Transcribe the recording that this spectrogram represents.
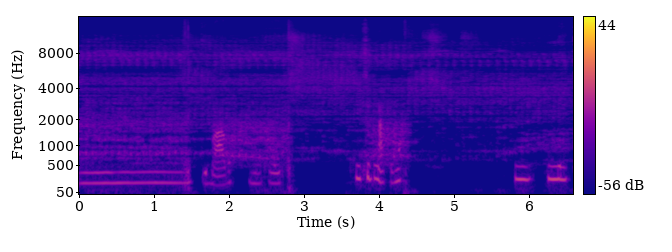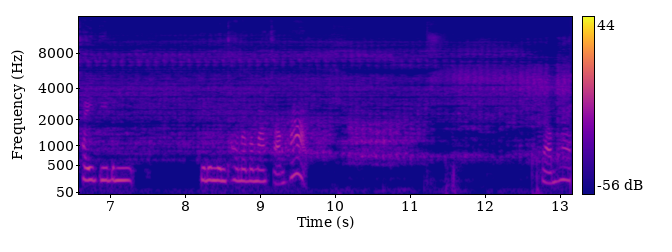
กี่บาทวะเงินไทยนี่คิดหนักจังวะเงินไทยตีเป็นตีเป็นเงินไทยมาประมาณสามห้าสามห้า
